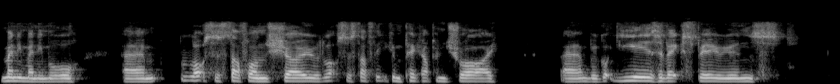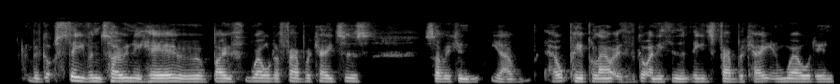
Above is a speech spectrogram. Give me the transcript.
many, many more. Um, lots of stuff on show, lots of stuff that you can pick up and try. Um, we've got years of experience. We've got Steve and Tony here, who are both welder fabricators, so we can, you know, help people out if they've got anything that needs fabricating, welding,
